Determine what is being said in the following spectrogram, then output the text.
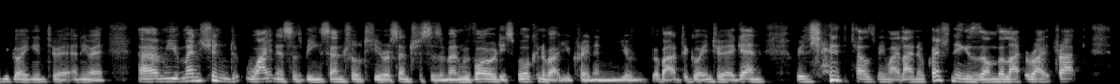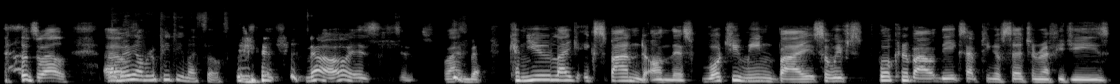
You're going into it anyway. Um, you've mentioned whiteness as being central to Eurocentrism, and we've already spoken about Ukraine, and you're about to go into it again, which tells me my line of questioning is on the right track as well. Um, maybe I'm repeating myself. no, it's, it's fine. But can you like expand on this? What do you mean by? So we've spoken about the accepting of certain refugees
